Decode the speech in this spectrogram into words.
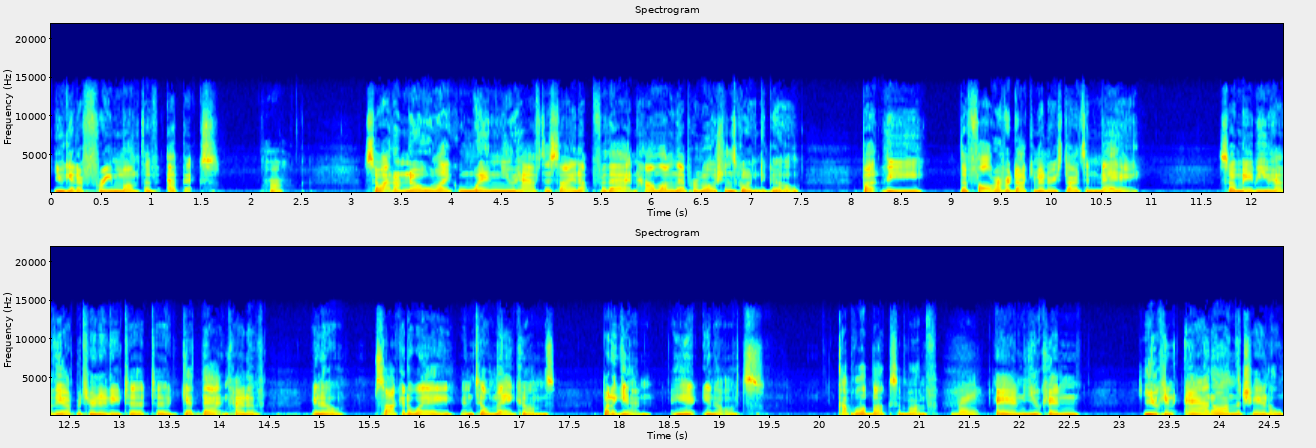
you get a free month of Epix. Huh. So I don't know like when you have to sign up for that and how long that promotion's going to go. But the the Fall River documentary starts in May. So maybe you have the opportunity to to get that and kind of, you know, sock it away until May comes. But again, you, you know, it's a couple of bucks a month Right. and you can you can add on the channel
